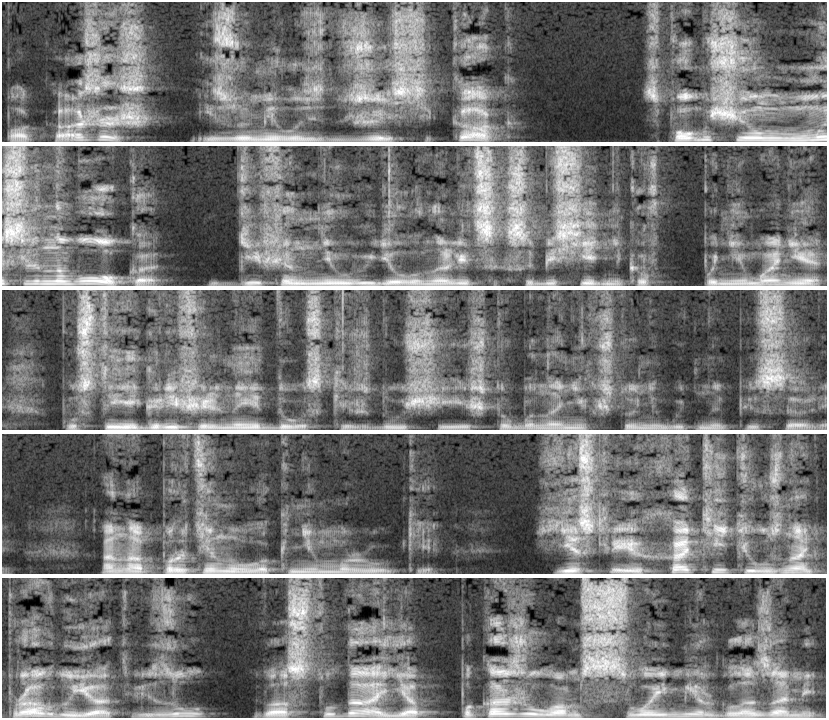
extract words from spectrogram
«Покажешь?» – изумилась Джесси. «Как?» «С помощью мысленного ока». Диффин не увидела на лицах собеседников понимания пустые грифельные доски, ждущие, чтобы на них что-нибудь написали. Она протянула к ним руки. «Если хотите узнать правду, я отвезу вас туда. Я покажу вам свой мир глазами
